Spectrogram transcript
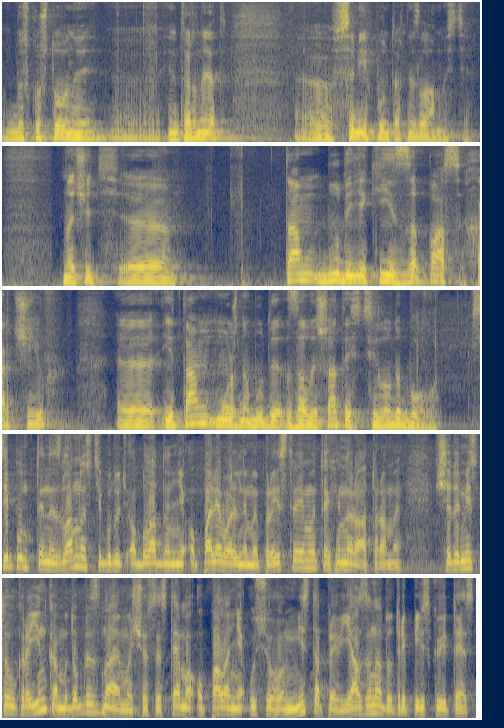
безкоштовний е, інтернет е, в самих пунктах незламності. Значить, е, там буде якийсь запас харчів, е, і там можна буде залишатись цілодобово. Всі пункти незламності будуть обладнані опалювальними пристроями та генераторами. Щодо міста Українка, ми добре знаємо, що система опалення усього міста прив'язана до Трипільської ТЕС.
